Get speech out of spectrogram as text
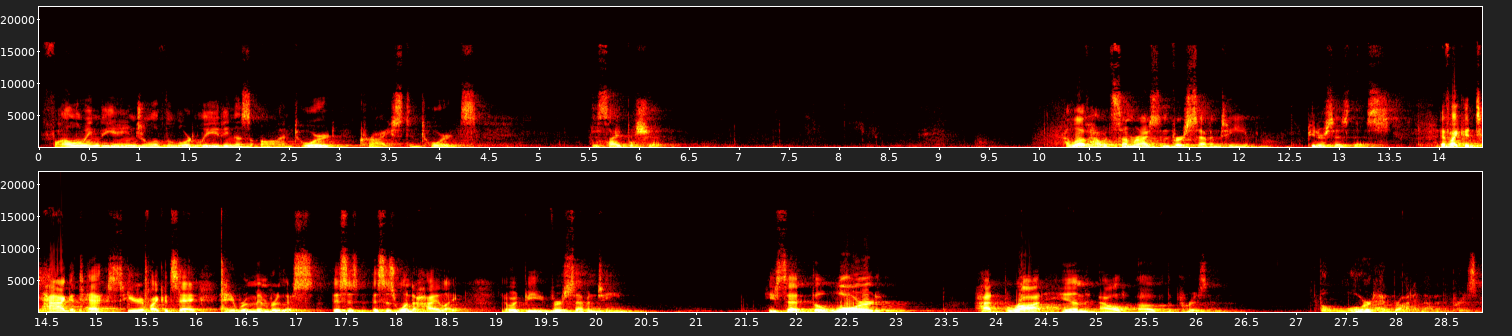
Following the angel of the Lord, leading us on toward Christ and towards discipleship. I love how it's summarized in verse 17. Peter says this if I could tag a text here, if I could say, hey, remember this, this is, this is one to highlight, it would be verse 17. He said, The Lord had brought him out of the prison. The Lord had brought him out of the prison.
